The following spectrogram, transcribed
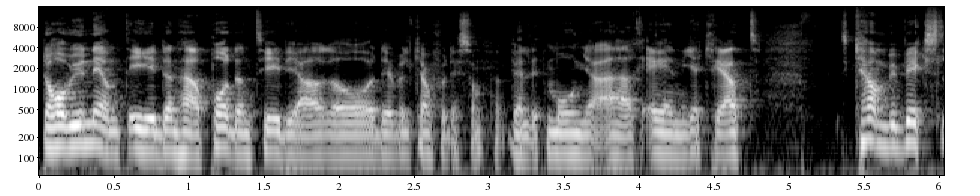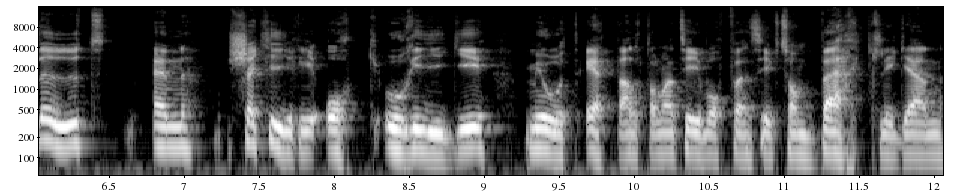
det har vi ju nämnt i den här podden tidigare och det är väl kanske det som väldigt många är eniga kring att kan vi växla ut en Shakiri och Origi mot ett alternativ offensivt som verkligen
